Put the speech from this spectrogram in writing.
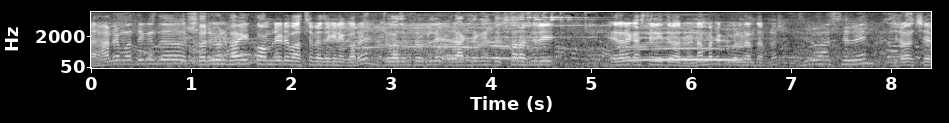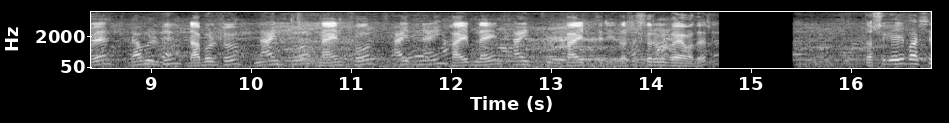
আর হাটের মধ্যে কিন্তু শরীফুল ভাই কম রেটে বাচ্চা বেচা কিনা করে। যোগাযোগ রাখলে কিন্তু সরাসরি এনার কাছ থেকে নিতে পারবেন নাম্বারটা একটু বলে দেন তো আপনার। Zero one seven zero one seven double two double two nine four nine four five nine five nine five three. Five three দর্শক শরীফুল ভাই আমাদের। দর্শক এই পাশে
